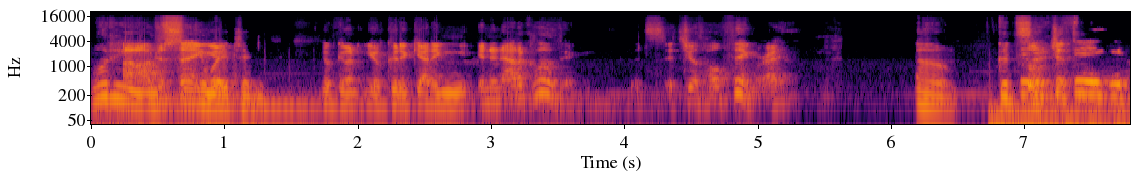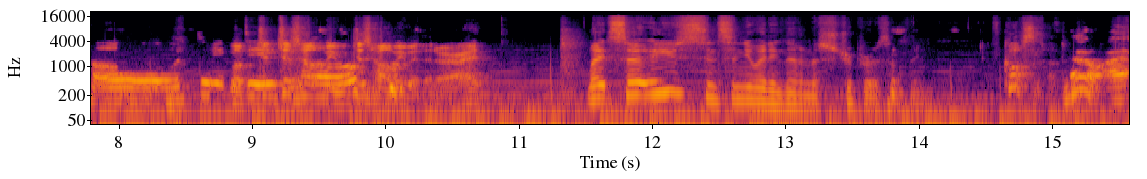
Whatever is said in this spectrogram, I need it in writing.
What are you Oh, I'm just saying, you- insinuating? You're good. You're good at getting in and out of clothing. It's it's your whole thing, right? Oh, good Look, sir. just, Diggy hole, diggy, look, diggy just, just help me. Just help me with it, all right? Wait, so are you insinuating that I'm a stripper or something? Of course not. No, I,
